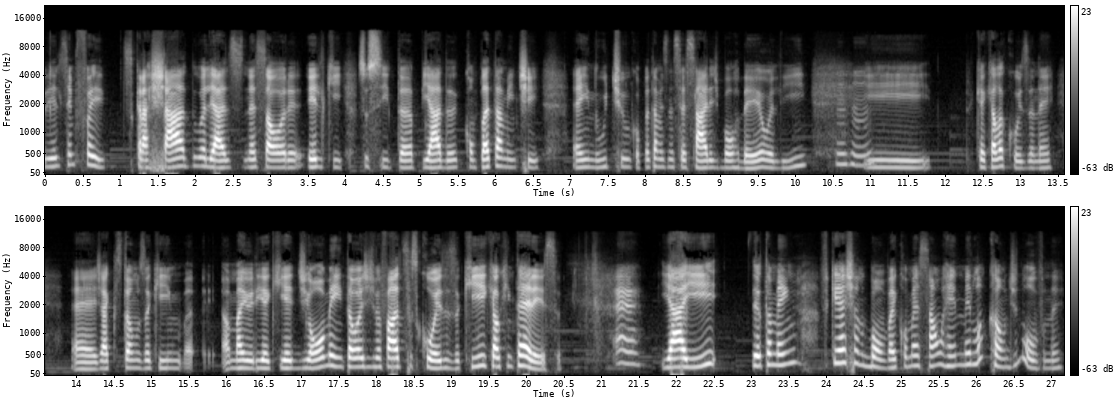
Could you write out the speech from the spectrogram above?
Ele sempre foi escrachado. Aliás, nessa hora, ele que suscita a piada completamente é inútil, completamente necessária de bordel ali. Uhum. E que é aquela coisa, né? É, já que estamos aqui, a maioria aqui é de homem, então a gente vai falar dessas coisas aqui, que é o que interessa. É. E aí, eu também fiquei achando, bom, vai começar um reino meio loucão de novo, né?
